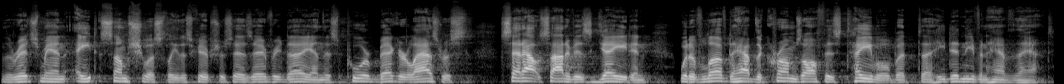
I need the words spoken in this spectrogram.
The rich man ate sumptuously, the scripture says, every day, and this poor beggar Lazarus sat outside of his gate and would have loved to have the crumbs off his table, but uh, he didn't even have that.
